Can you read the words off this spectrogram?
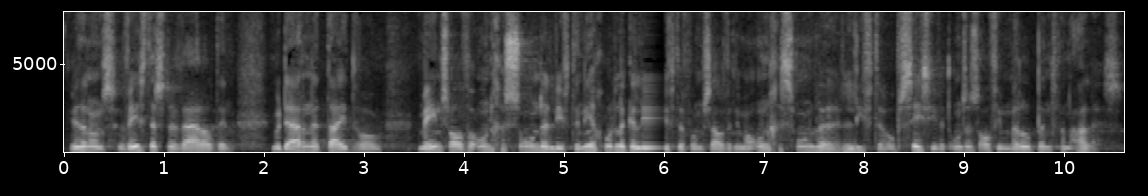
Jy weet in ons westerse wêreld en moderne tyd waar mense al vir ongesonde liefde, nie 'n goddelike liefde vir homself nie, maar ongesonde liefde, obsessie, wat ons is al die middelpunt van alles.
